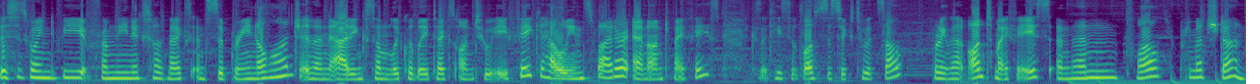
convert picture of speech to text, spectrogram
This is going to be from the NYX Cosmetics and Sabrina launch, and then adding some liquid latex onto a fake Halloween spider and onto my face, because adhesive loves to stick to itself. Putting that onto my face, and then, well, you're pretty much done.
